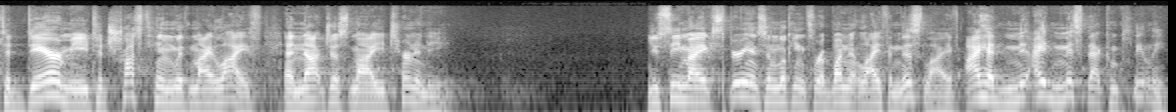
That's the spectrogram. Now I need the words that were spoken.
to dare me to trust Him with my life and not just my eternity. You see, my experience in looking for abundant life in this life, I had, I had missed that completely.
